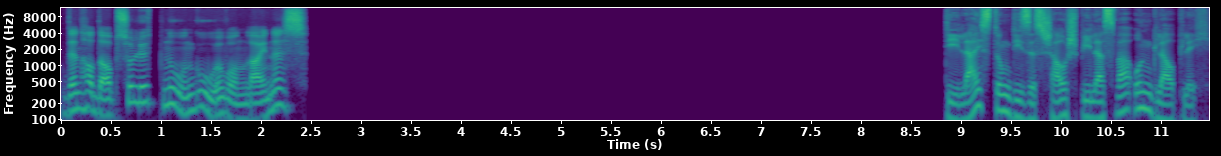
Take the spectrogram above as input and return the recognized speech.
Den hadde absolutt noen gode one-liners. Die Leistung dieses Schauspielers war unglaublich.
